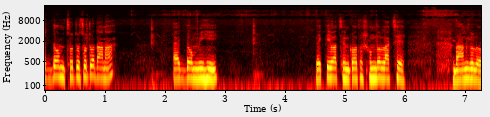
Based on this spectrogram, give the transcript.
একদম ছোট ছোট দানা, একদম মিহি। দেখতেই পাচ্ছেন কত সুন্দর লাগছে ধানগুলো।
